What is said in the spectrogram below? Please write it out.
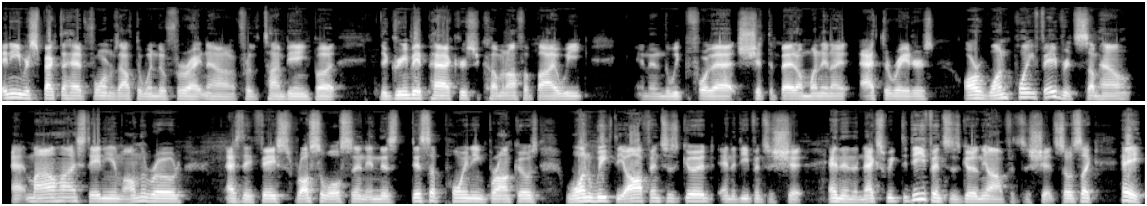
any respect I had for him is out the window for right now for the time being. But the Green Bay Packers are coming off a bye week, and then the week before that, shit the bed on Monday night at the Raiders are one point favorites somehow at Mile High Stadium on the road as they face Russell Wilson in this disappointing Broncos. One week the offense is good and the defense is shit. And then the next week the defense is good and the offense is shit. So it's like, hey,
